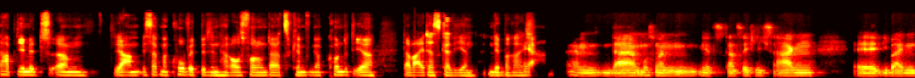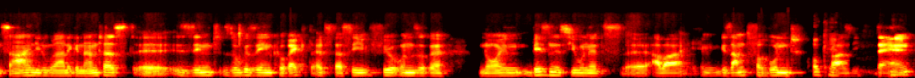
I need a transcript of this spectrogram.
habt ihr mit, ähm, ja, ich sag mal, Covid mit den Herausforderungen da zu kämpfen gehabt? Konntet ihr da weiter skalieren in dem Bereich? Ja, ähm, da muss man jetzt tatsächlich sagen, äh, die beiden Zahlen, die du gerade genannt hast, äh, sind so gesehen korrekt, als dass sie für unsere neuen Business Units, äh, aber im Gesamtverbund okay. quasi zählen.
